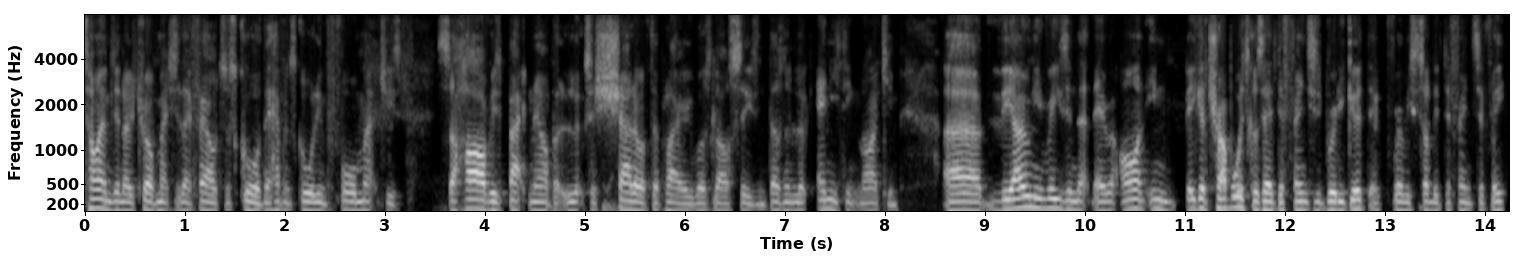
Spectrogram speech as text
times in those 12 matches they failed to score. They haven't scored in four matches. Zaha's back now, but looks a shadow of the player he was last season. Doesn't look anything like him. Uh, the only reason that they aren't in bigger trouble is because their defense is really good. They're very solid defensively,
